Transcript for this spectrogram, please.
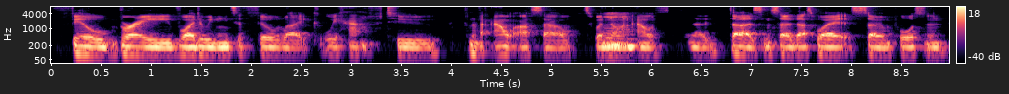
feel brave why do we need to feel like we have to kind of out ourselves when mm. no one mm. else you know does and so that's why it's so important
